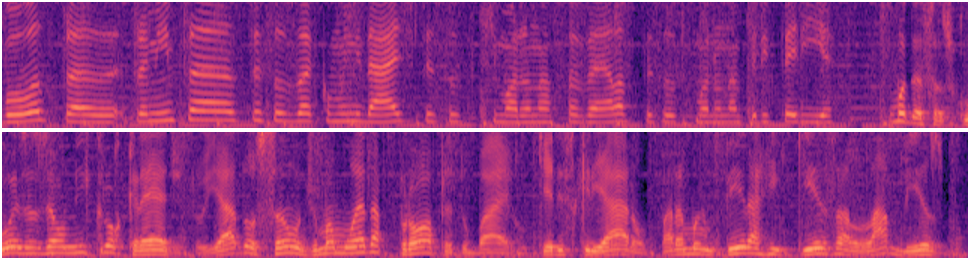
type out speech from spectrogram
boas para mim para as pessoas da comunidade, pessoas que moram na favela, pessoas que moram na periferia. Uma dessas coisas é o microcrédito e a adoção de uma moeda própria do bairro, que eles criaram para manter a riqueza lá mesmo.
